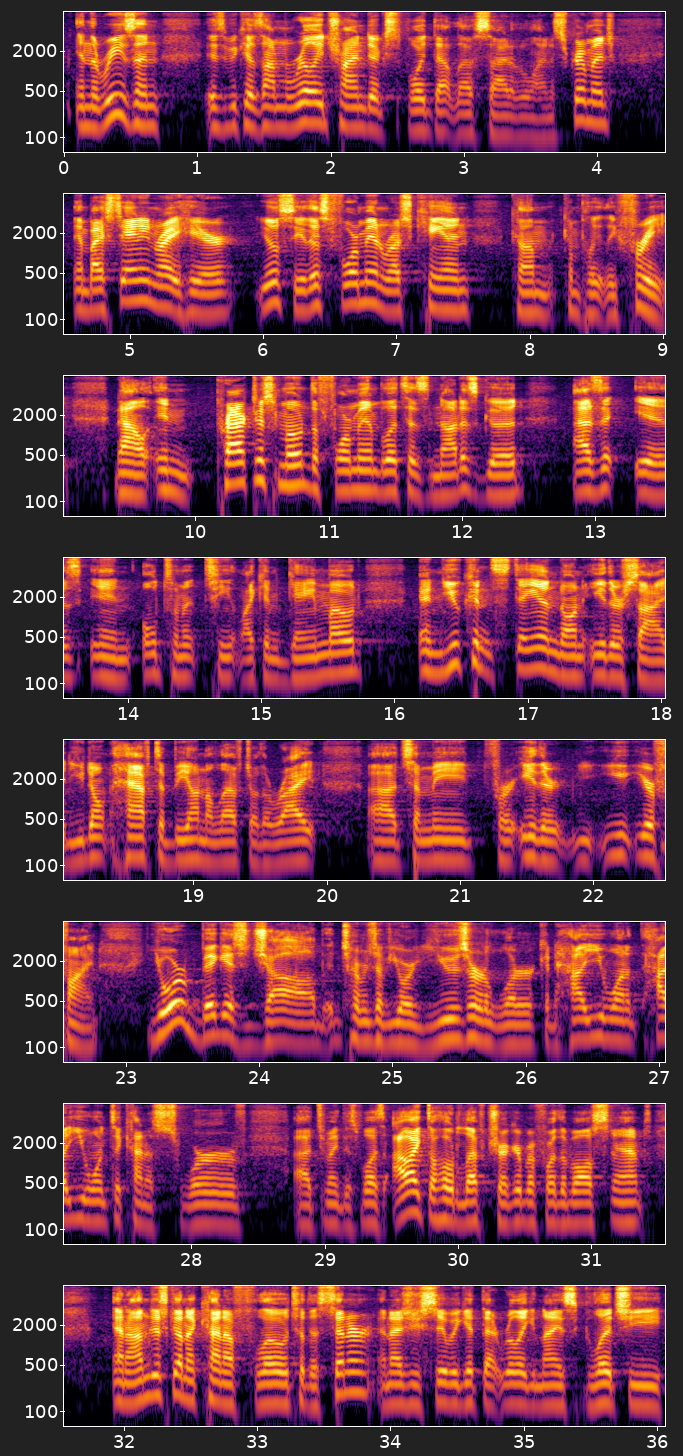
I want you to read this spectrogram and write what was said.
And the reason is because I'm really trying to exploit that left side of the line of scrimmage. And by standing right here, you'll see this four man rush can come completely free. Now, in practice mode, the four man blitz is not as good as it is in ultimate team, like in game mode. And you can stand on either side. You don't have to be on the left or the right uh, to me for either you, you're fine your biggest job in terms of your user lurk and how you want how you want to kind of swerve uh, to make this blitz. I like to hold left trigger before the ball snapped, and I'm just going to kind of flow to the center. And as you see, we get that really nice glitchy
